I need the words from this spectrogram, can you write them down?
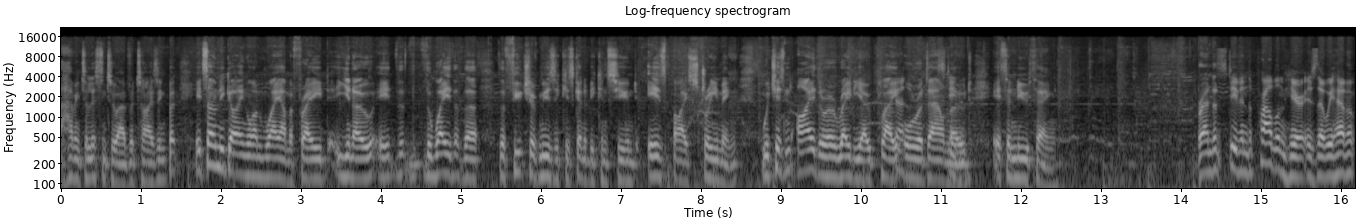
having to listen to advertising. But it's only going one way, I'm afraid. You know, it, the, the, way that the, the future of music is going to be consumed is by streaming, which isn't either a radio play or a download. It's a new thing. Brendan? Stephen, the problem here is that we haven't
